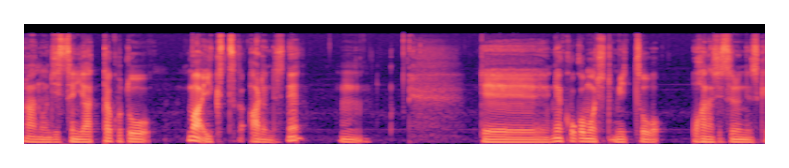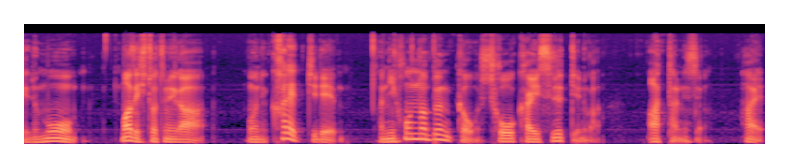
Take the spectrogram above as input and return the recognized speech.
あの実際にやったことまあ、いくつかあるんですね。うん。で、ね、ここもちょっと3つをお話しするんですけども、まず1つ目が、もうね、カレッジで日本の文化を紹介するっていうのがあったんですよ。はい。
